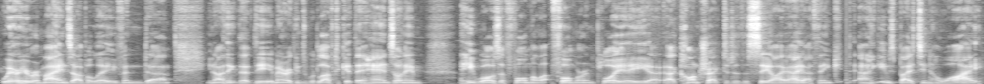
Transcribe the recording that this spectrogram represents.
where he remains, I believe. And uh, you know, I think that the Americans would love to get their hands on him. He was a former former employee, a, a contractor to the CIA. I think. I think he was based in Hawaii.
